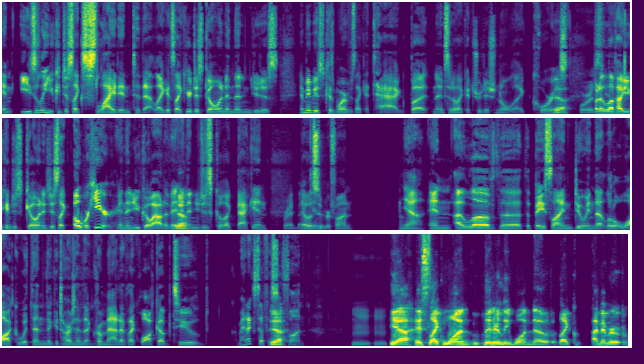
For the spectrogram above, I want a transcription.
and easily you can just like slide into that. Like it's like you're just going and then you just and maybe it's because more of it's like a tag, but instead of like a traditional like chorus. Yeah. Chorus, But I yeah. love how you can just go in and just like, oh, we're here, and then you go out of it, Yeah. and then you just go like back in. right back that was in. super fun. Yeah, and I love the the bass line doing that little walk within the guitars have that chromatic like walk up too. Chromatic stuff is Yeah. so fun. Mhm. Yeah, it's like one, literally one note. Like I remember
